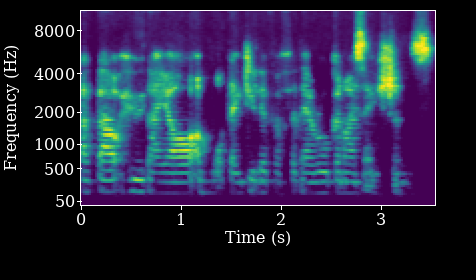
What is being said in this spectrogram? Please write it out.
about who they are and what they deliver for their organisations.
